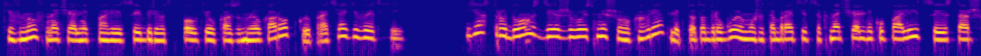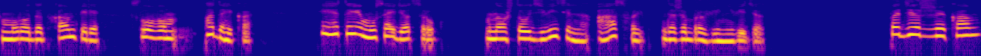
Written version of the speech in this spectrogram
Кивнув, начальник полиции берет с полки указанную коробку и протягивает ей. Я с трудом сдерживаю смешок. Вряд ли кто-то другой может обратиться к начальнику полиции и старшему рода Тхампере словом «подай-ка». И это ему сойдет с рук. Но что удивительно, асфальт даже бровью не ведет. «Подержи-ка»,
